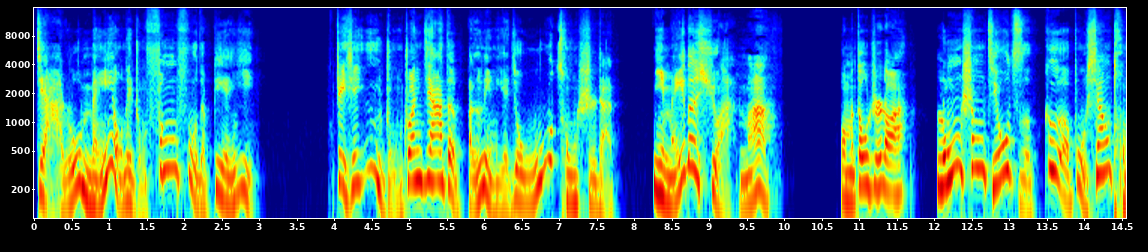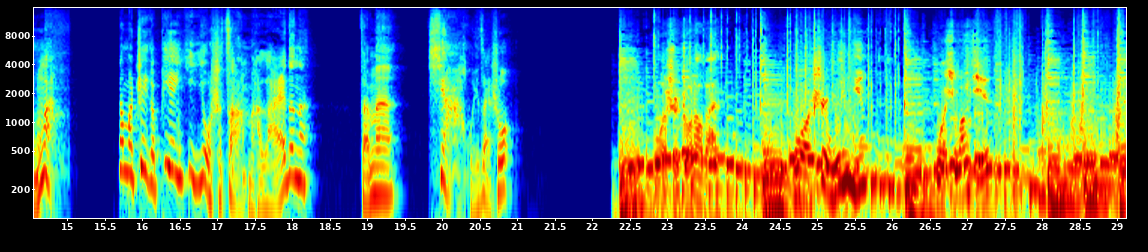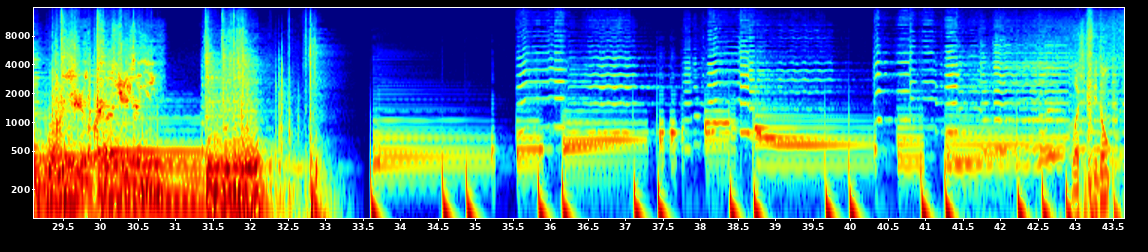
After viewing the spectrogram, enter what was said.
假如没有那种丰富的变异，这些育种专家的本领也就无从施展。你没得选嘛？我们都知道啊，龙生九子各不相同啊。那么这个变异又是怎么来的呢？咱们下回再说。我是卓老板，我是吴英明，我是汪杰，我们是科学声音。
